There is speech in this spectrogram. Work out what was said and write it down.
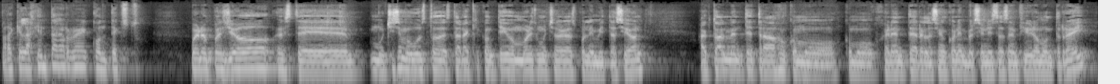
para que la gente agarre el contexto. Bueno, pues yo, este, muchísimo gusto de estar aquí contigo, Morris. Muchas gracias por la invitación. Actualmente trabajo como, como gerente de relación con inversionistas en Fibra Monterrey,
